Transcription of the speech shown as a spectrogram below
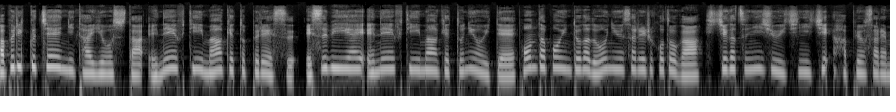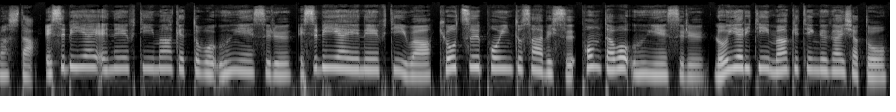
パブリックチェーンに対応した NFT マーケットプレイス SBI NFT マーケットにおいてポンタポイントが導入されることが7月21日発表されました。SBI NFT マーケットを運営する SBI NFT は共通ポイントサービスポンタを運営するロイヤリティマーケティング会社と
